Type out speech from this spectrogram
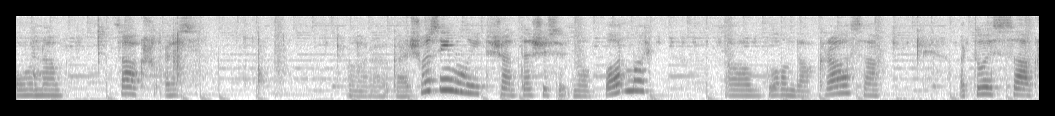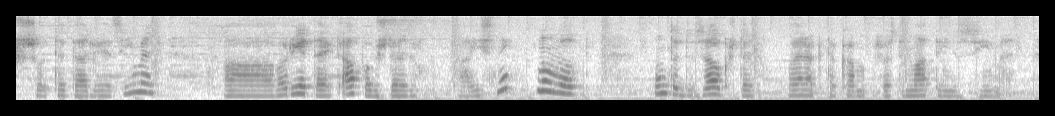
Un um, sākšu es ar uh, gaišo zīmolīti. Šādi te šis ir no Formar, uh, blondā krāsā. Ar to es sākšu šo te daļu iezīmēt. Uh, varu ieteikt apakšdaļu taisni novilkt, un tad uz augšdaļu vairāk tā kā šos te matiņus zīmēt.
